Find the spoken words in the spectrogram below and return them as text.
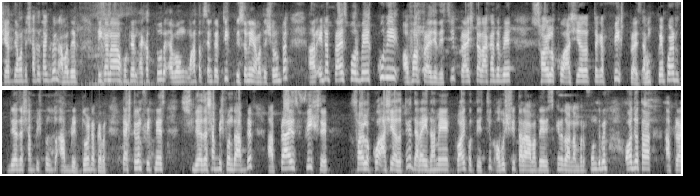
শেয়ার দিয়ে আমাদের সাথে থাকবেন। আমাদের ঠিকানা হোটেল একাত্তর এবং মাহাতাব সেন্টার ঠিক পিছনেই আমাদের শোরুমটা আর এটা প্রাইস পড়বে খুবই অফার প্রাইজে দিচ্ছি। প্রাইসটা রাখা যাবে ছয় লক্ষ আশি হাজার টাকা ফিক্সড প্রাইস এবং পেপার দুই হাজার ছাব্বিশ পর্যন্ত আপডেট দুটা পেপার ট্যাক্স টোকেন ফিটনেস দুই হাজার ছাব্বিশ পর্যন্ত আপডেট আর প্রাইস ফিক্সড রেট ছয় লক্ষ আশি হাজার টাকা। যারা এই দামে ক্রয় করতে ইচ্ছুক, অবশ্যই তারা আমাদের স্ক্রিনে দেওয়া নাম্বারে ফোন দেবেন। অযথা আপনারা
